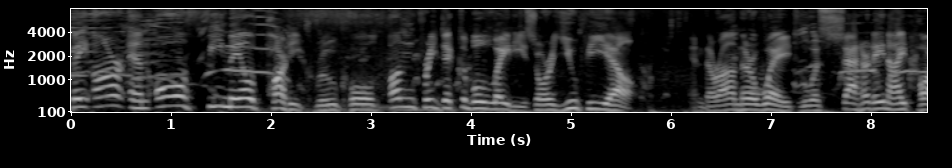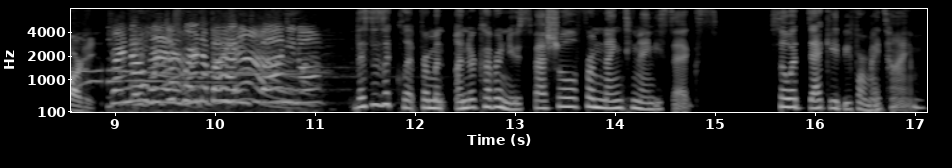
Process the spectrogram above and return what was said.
They are an all female party crew called Unpredictable Ladies, or UPL. And they're on their way to a Saturday night party. Right now, we're just worrying about having fun, you know? This is a clip from an undercover news special from 1996, so a decade before my time.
